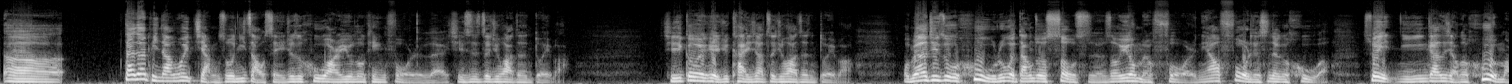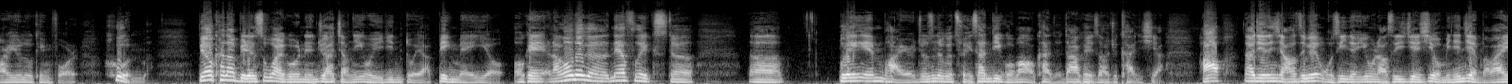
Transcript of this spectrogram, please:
呃，大家平常会讲说你找谁，就是 Who are you looking for，对不对？其实这句话真的对吧？其实各位可以去看一下这句话真的对吗？我们要记住，who 如果当做受词的时候，因为我们有 for，你要 for 的是那个 who 啊，所以你应该是讲说 Whom are you looking for？Whom？不要看到别人是外国人，你就还讲的英文一定对啊，并没有。OK，然后那个 Netflix 的呃。Bling Empire 就是那个璀璨帝国，蛮好看的，大家可以稍微去看一下。好，那今天讲到这边，我是你的英文老师一杰西，我明天见，拜拜。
